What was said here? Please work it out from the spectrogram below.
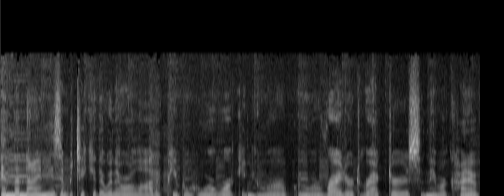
In the 90s in particular when there were a lot of people who were working who were who were writer directors and they were kind of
